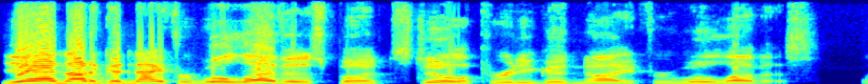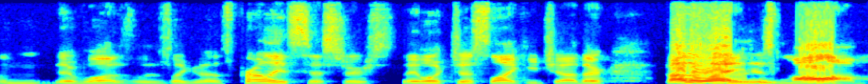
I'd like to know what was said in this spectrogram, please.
yeah, not a good night for Will Levis, but still a pretty good night for Will Levis. And it was. It was like that's probably his sisters. They look just like each other. By the way, his mom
